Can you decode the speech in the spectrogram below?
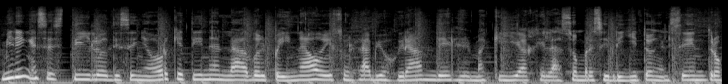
Miren ese estilo, el diseñador que tiene al lado, el peinado de esos labios grandes, el maquillaje, las sombras y brillito en el centro,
